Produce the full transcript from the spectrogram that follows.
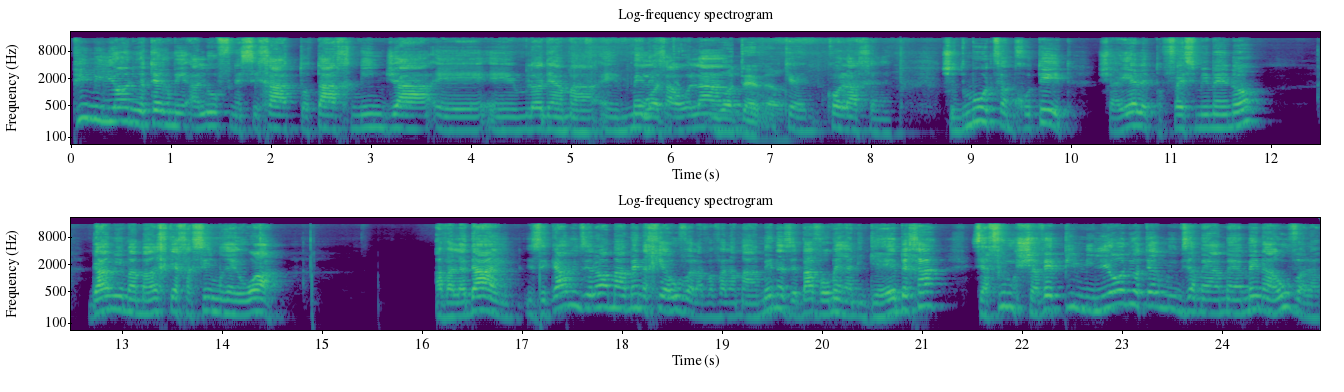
פי מיליון יותר מאלוף, נסיכה, תותח, נינג'ה, אה, אה, לא יודע מה, אה, מלך What, העולם. Whatever. כן, כל האחרים. שדמות סמכותית שהילד תופס ממנו, גם אם המערכת יחסים רעועה, אבל עדיין, זה גם אם זה לא המאמן הכי אהוב עליו, אבל המאמן הזה בא ואומר אני גאה בך, זה אפילו שווה פי מיליון יותר מאם זה המאמן האהוב עליו.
